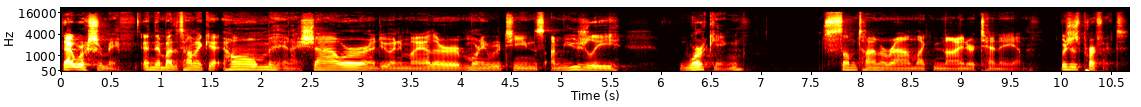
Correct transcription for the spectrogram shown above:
that works for me. And then by the time I get home and I shower and I do any of my other morning routines, I'm usually working sometime around like 9 or 10 a.m., which is perfect.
